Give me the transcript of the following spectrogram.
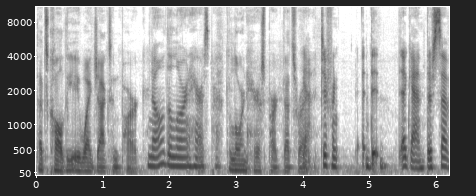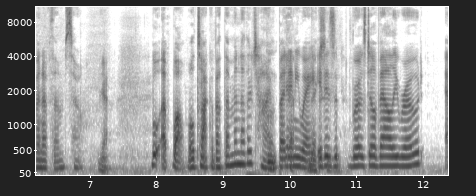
that's called the A.Y. Jackson Park. No, the Lawren Harris Park. The Lawren Harris Park, that's right. Yeah, different. Th- again, there's seven of them, so Yeah. Well, uh, well, we'll talk about them another time. But Mm, yeah, anyway, it is season. Rosedale Valley Road uh,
